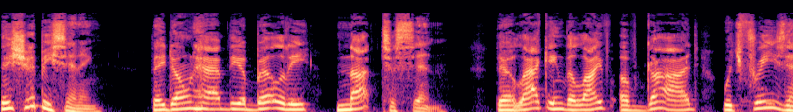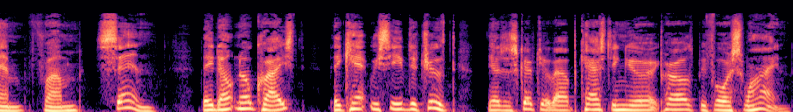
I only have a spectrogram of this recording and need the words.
They should be sinning. They don't have the ability not to sin. They're lacking the life of God, which frees them from sin. They don't know Christ. They can't receive the truth. There's a scripture about casting your pearls before swine.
